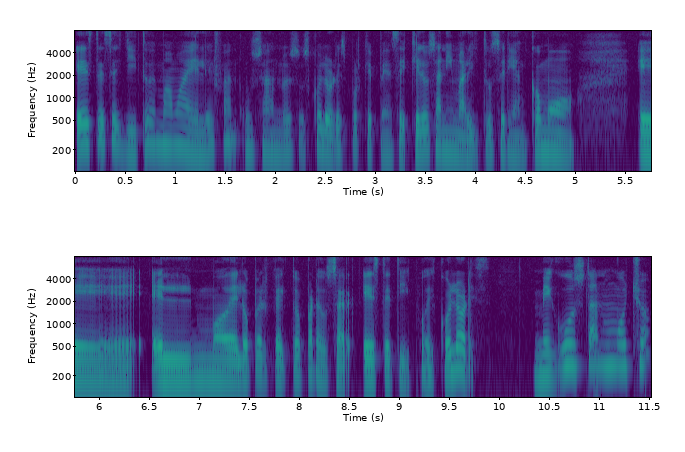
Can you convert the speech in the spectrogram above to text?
este sellito de Mama Elephant usando esos colores porque pensé que los animalitos serían como eh, el modelo perfecto para usar este tipo de colores. Me gustan mucho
